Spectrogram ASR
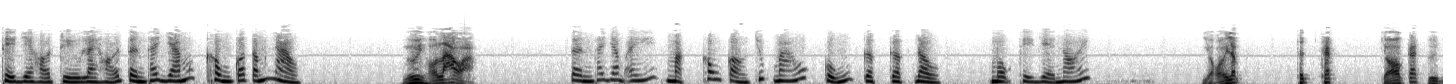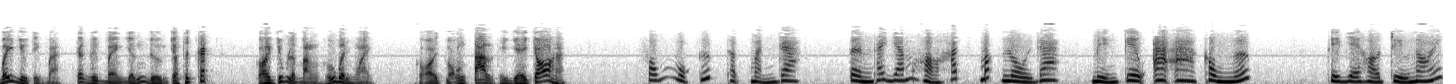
thị vệ họ triệu lại hỏi tên thái giám không có tấm nào. Người họ lao à? Tên thái giám ấy mặt không còn chút máu cũng gật gật đầu. Một thị vệ nói. Giỏi lắm, thích khách cho các người bấy nhiêu tiền bạc, các người bèn dẫn đường cho thích khách, coi chúng là bằng hữu bên ngoài, gọi bọn ta là thị vệ chó hả? Phóng một cước thật mạnh ra, tên thái giám họ hách mắt lồi ra, miệng kêu a a không ngớt. Thị vệ họ triệu nói.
